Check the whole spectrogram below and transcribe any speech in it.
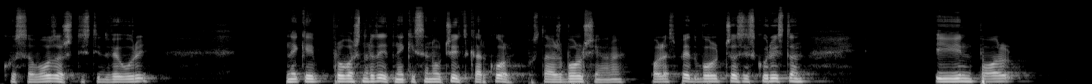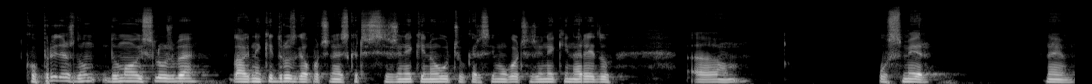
ko se voziš tisti dve uri, nekaj probaš narediti, nekaj se naučiti, kar koli, postaješ boljši. Pol je spet bolj čas izkoristen in pol ko prideš dom, domov iz službe, lahko nekaj drugega počneš, ker si že nekaj naučil, ker si mogoče že nekaj naredil um, v smer vem,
